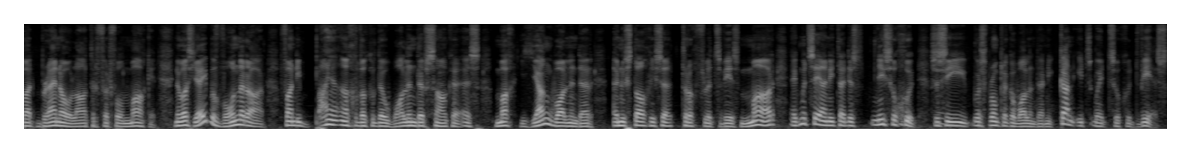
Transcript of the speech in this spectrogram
wat Branagh later vervolmaak het. Nou as jy bewonderaar van die baie ingewikkelde Wallander sake is, mag Young Wallander 'n nostalgiese terugflits wees, maar ek moet sê Anita, dis nie so goed soos die oorspronklike Wallander nie. Kan iets ooit so goed wees?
